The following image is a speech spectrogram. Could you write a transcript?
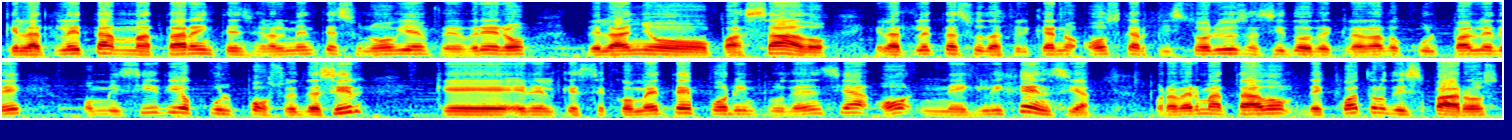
que el atleta matara intencionalmente a su novia en febrero del año pasado. El atleta sudafricano Oscar Pistorius ha sido declarado culpable de homicidio culposo, es decir, en el que se comete por imprudencia o negligencia, por haber matado de cuatro disparos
